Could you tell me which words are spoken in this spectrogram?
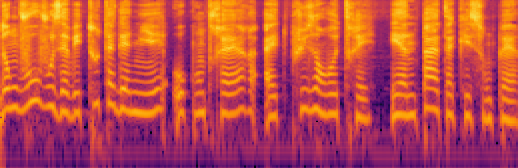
Donc vous, vous avez tout à gagner, au contraire, à être plus en retrait et à ne pas attaquer son père.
